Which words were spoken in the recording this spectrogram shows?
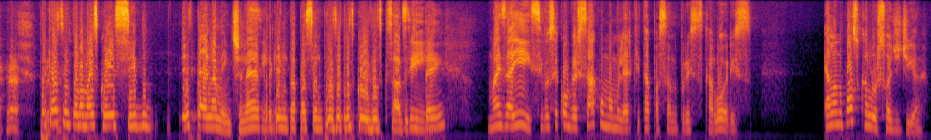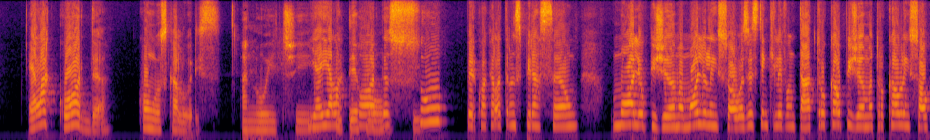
Porque é o sintoma mais conhecido externamente, né? Para quem não está passando pelas outras coisas que sabe Sim. que tem. Mas aí, se você conversar com uma mulher que está passando por esses calores, ela não passa o calor só de dia. Ela acorda com os calores. À noite. E aí ela interrompe. acorda super com aquela transpiração molha o pijama, molha o lençol, às vezes tem que levantar, trocar o pijama, trocar o lençol,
